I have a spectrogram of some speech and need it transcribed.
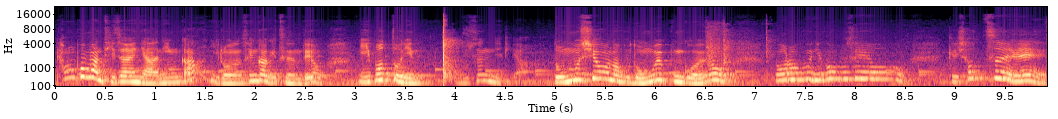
평범한 디자인이 아닌가? 이런 생각이 드는데요. 입었더니 무슨 일이야. 너무 시원하고 너무 예쁜 거예요. 여러분 이거 보세요. 이렇게 셔츠에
